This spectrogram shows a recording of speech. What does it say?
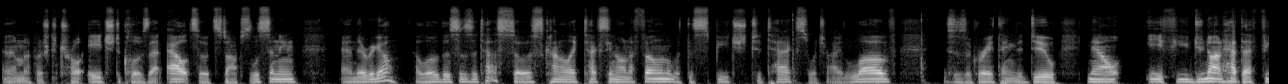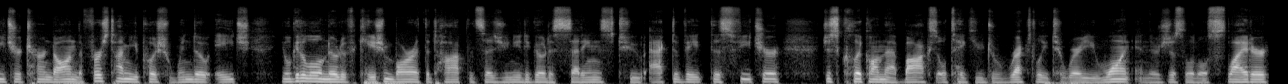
And I'm going to push Control H to close that out so it stops listening. And there we go. Hello, this is a test. So it's kind of like texting on a phone with the speech to text, which I love. This is a great thing to do. Now, if you do not have that feature turned on, the first time you push Window H, you'll get a little notification bar at the top that says you need to go to settings to activate this feature. Just click on that box. It'll take you directly to where you want, and there's just a little slider.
